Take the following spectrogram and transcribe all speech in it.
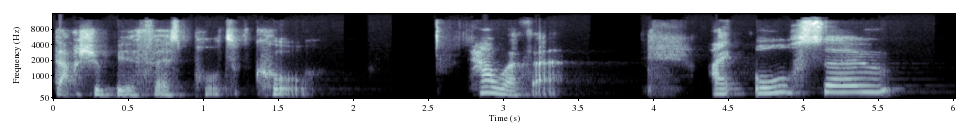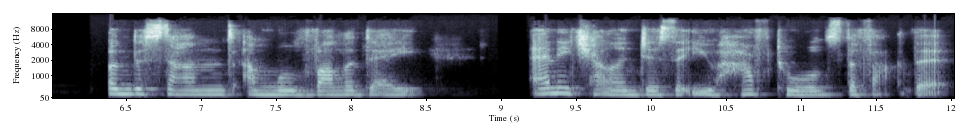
that should be the first port of call. However, I also understand and will validate any challenges that you have towards the fact that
